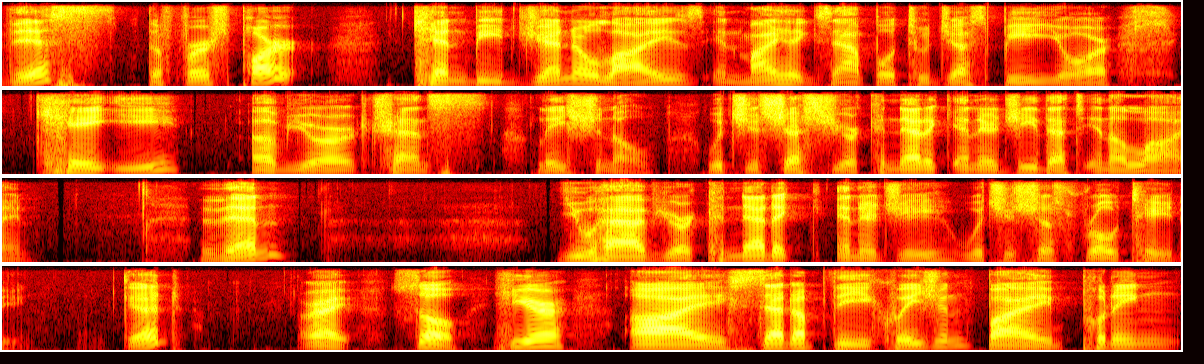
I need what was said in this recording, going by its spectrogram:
This, the first part, can be generalized in my example to just be your Ke of your translational, which is just your kinetic energy that's in a line. Then you have your kinetic energy, which is just rotating. Good? All right, so here I set up the equation by putting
